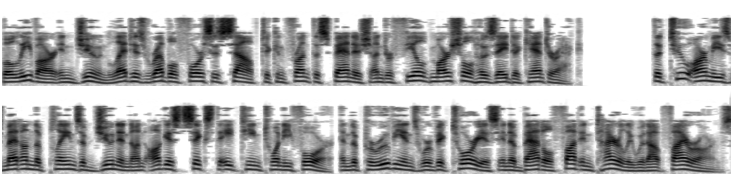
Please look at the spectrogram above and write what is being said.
Bolívar in June led his rebel forces south to confront the Spanish under Field Marshal José de Canterac. The two armies met on the plains of Junin on August 6, 1824, and the Peruvians were victorious in a battle fought entirely without firearms.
